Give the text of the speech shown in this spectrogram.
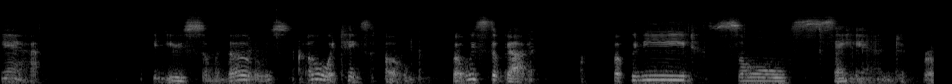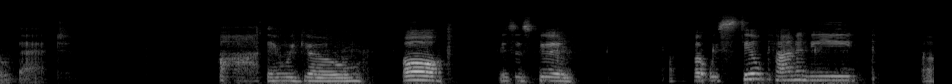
Yeah. We could use some of those. Oh, it takes, oh, but we still got it. But we need soul sand to grow that. There we go. Oh, this is good. But we still kind of need uh,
